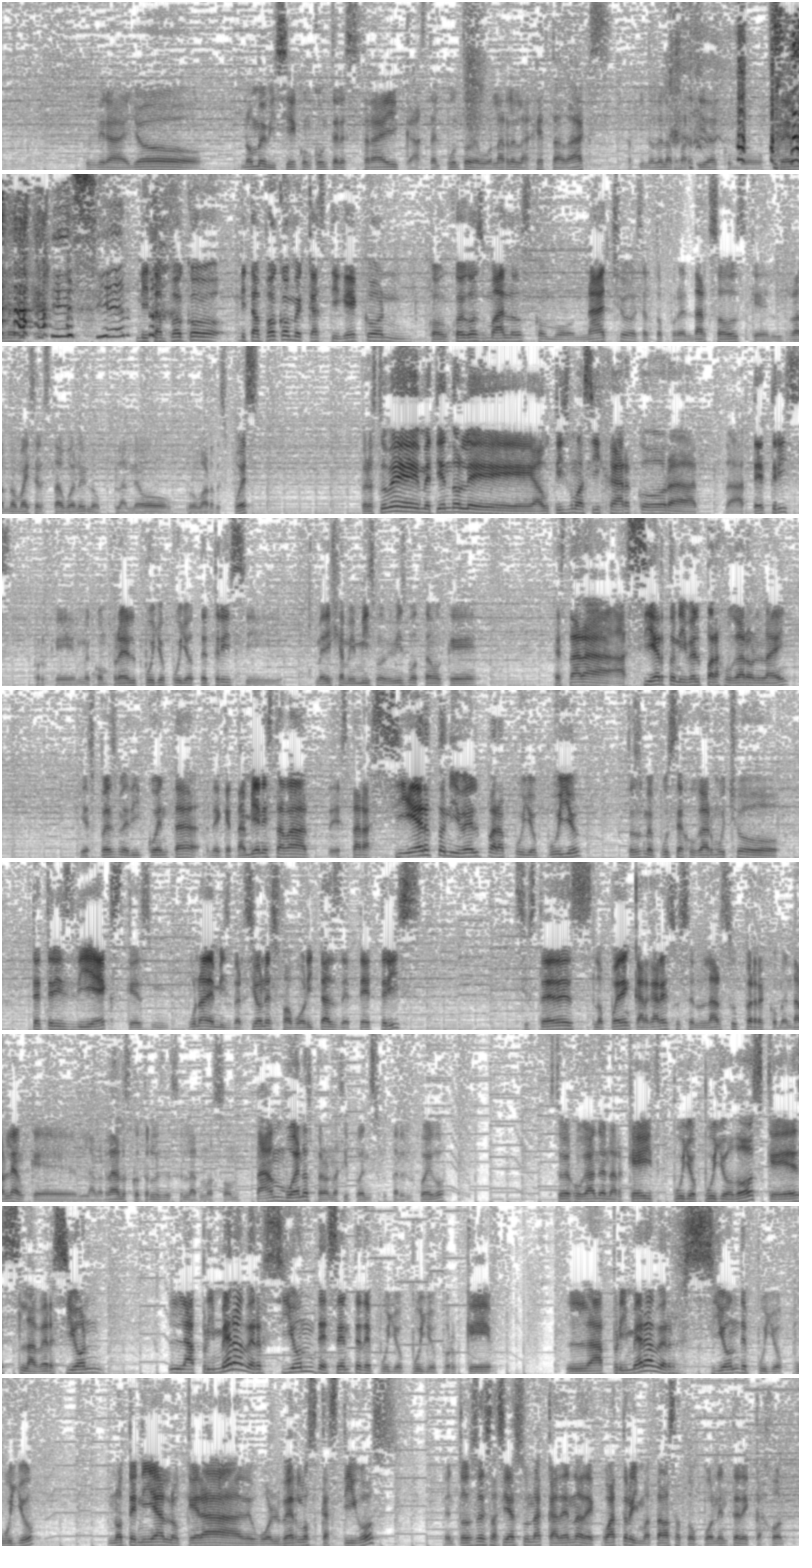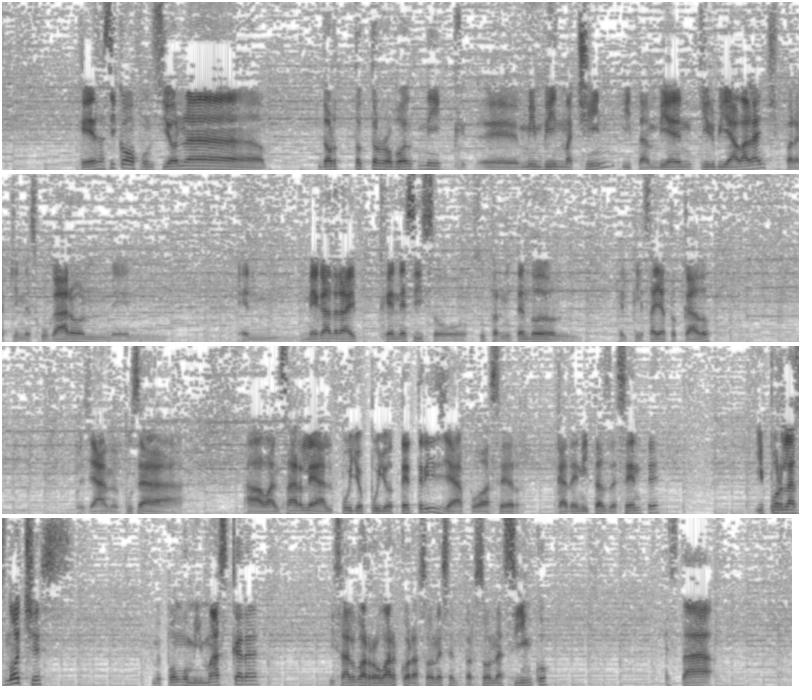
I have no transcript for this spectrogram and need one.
Pues mira, yo no me vicié con Counter Strike hasta el punto de volarle la jeta a Dax. al final de la partida como. Es cierto. Ni tampoco, ni tampoco me castigué con, con juegos malos como Nacho, excepto por el Dark Souls, que el randomizer está bueno y lo planeo probar después. Pero estuve metiéndole autismo así hardcore a, a Tetris, porque me compré el Puyo Puyo Tetris y me dije a mí mismo, a mí mismo tengo que estar a, cierto nivel para jugar online. Y después me di cuenta de que también estaba estar a cierto nivel para Puyo Puyo. Entonces me puse a jugar mucho Tetris DX, que es una de mis versiones favoritas de Tetris. Si ustedes lo pueden cargar en su celular, súper recomendable, aunque la verdad los controles de celular no son tan buenos, pero aún así pueden disfrutar el juego. Estuve jugando en arcade Puyo Puyo 2, que es la versión, la primera versión decente de Puyo Puyo, porque la primera versión de Puyo Puyo no tenía lo que era devolver los castigos. Entonces hacías una cadena de cuatro y matabas a tu oponente de cajón. Que es así como funciona Dr. Robotnik eh, Min Bean Machine y también Kirby Avalanche para quienes jugaron en, en Mega Drive, Genesis o Super Nintendo, el, que les haya tocado. Pues ya me puse a, a avanzarle al Puyo Puyo Tetris, ya puedo hacer cadenitas decente. Y por las noches me pongo mi máscara y salgo a robar corazones en Persona 5. Está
